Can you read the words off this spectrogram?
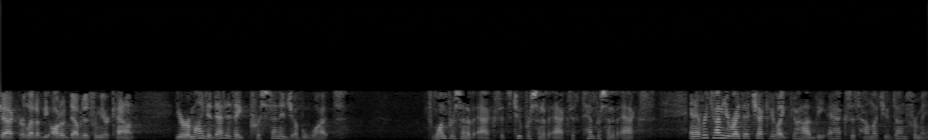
check or let it be auto debited from your account, you're reminded that is a percentage of what? It's 1% of X, it's 2% of X, it's 10% of X. And every time you write that check, you're like, God, the X is how much you've done for me.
